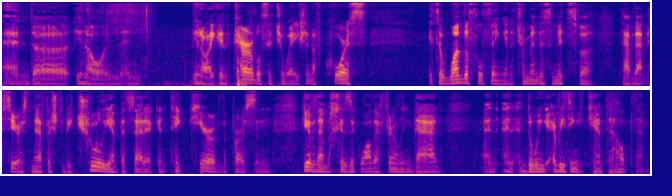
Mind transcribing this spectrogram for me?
and uh, you know, and, and you know, like in a terrible situation. Of course, it's a wonderful thing and a tremendous mitzvah to have that mysterious nefesh to be truly empathetic and take care of the person, give them chizik while they're feeling bad, and, and, and doing everything you can to help them.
